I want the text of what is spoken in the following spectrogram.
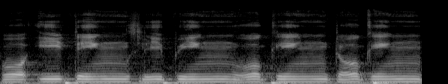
for eating sleeping walking talking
